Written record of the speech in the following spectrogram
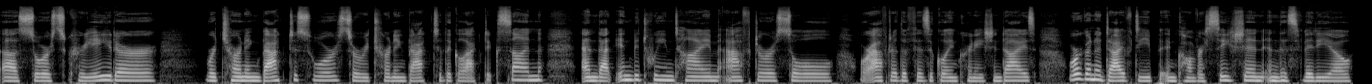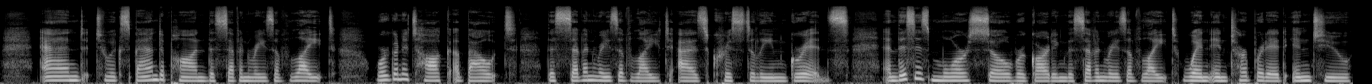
uh, source creator, returning back to source or returning back to the galactic sun, and that in between time after a soul or after the physical incarnation dies, we're going to dive deep in conversation in this video. And to expand upon the seven rays of light, we're going to talk about the seven rays of light as crystalline grids. And this is more so regarding the seven rays of light when interpreted into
